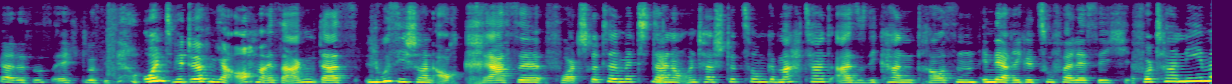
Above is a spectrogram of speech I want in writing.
Ja, das ist echt lustig. Und wir dürfen ja auch mal sagen, dass Lucy schon auch krasse Fortschritte mit deiner ja. Unterstützung gemacht hat. Also sie kann draußen in der Regel zuverlässig Futter nehmen,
